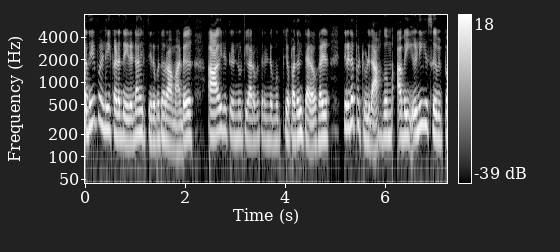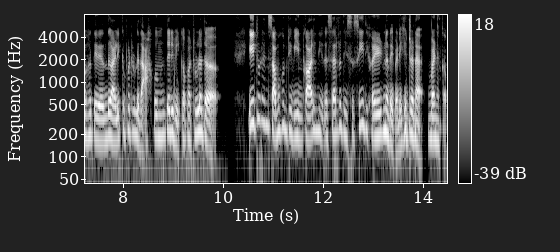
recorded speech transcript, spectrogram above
அதேவேளை கடந்த இரண்டாயிரத்தி இருபத்தோராம் ஆண்டு ஆயிரத்தி எண்ணூற்றி அறுபத்தி ரெண்டு முக்கிய பதவி தரவுகள் திருடப்பட்டுள்ளதாகவும் அவை இணைய சேமிப்பகத்திலிருந்து அளிக்கப்பட்டுள்ளதாகவும் தெரிவிக்கப்பட்டுள்ளது. இத்துடன் சமூகம் டிவியின் காலை நேர சர்வதேச செய்திகள் நிறைவடைகின்றன. வணக்கம்.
